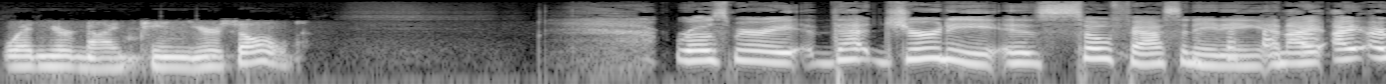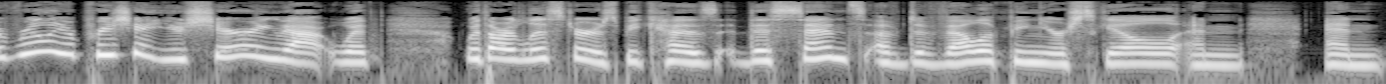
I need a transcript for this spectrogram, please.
when you're 19 years old. Rosemary, that journey is so fascinating. and I, I, really appreciate you sharing that with with our listeners because this sense of developing your skill and and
